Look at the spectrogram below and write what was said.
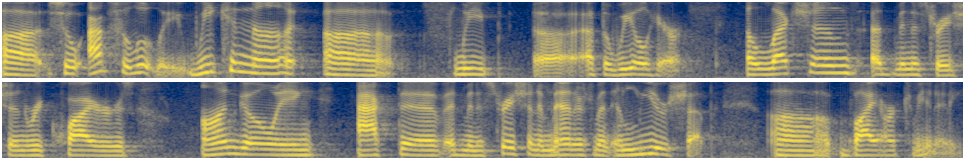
Uh, so absolutely, we cannot uh, sleep uh, at the wheel here. Elections administration requires ongoing, active administration and management and leadership uh, by our community.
